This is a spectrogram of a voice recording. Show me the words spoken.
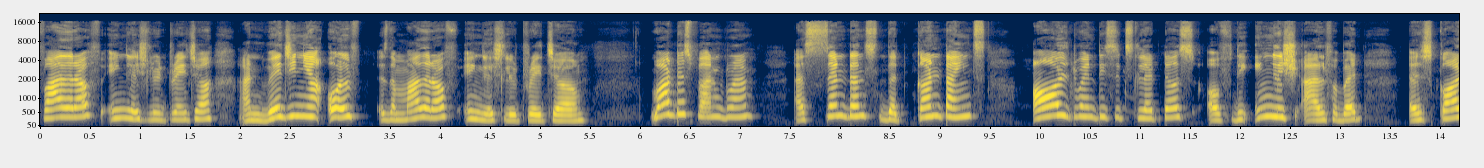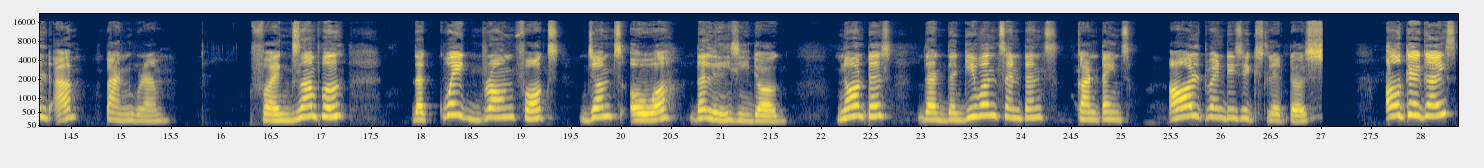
ஃபாதர் ஆஃப் இங்கிலீஷ் லிட்ரேச்சர் அண்ட் வெர்ஜினியா ஓல்ஃப் இஸ் த மதர் ஆஃப் இங்கிலீஷ் லிட்ரேச்சர் வாட் இஸ் pangram a sentence that contains all 26 letters of the english alphabet is called a pangram for example the quick brown fox jumps over the lazy dog notice that the given sentence contains all 26 letters Okay, guys,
